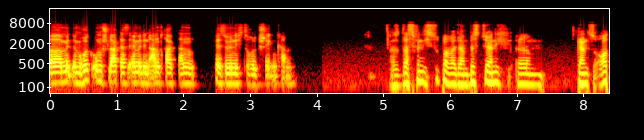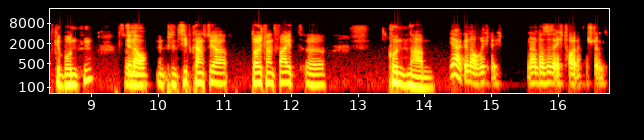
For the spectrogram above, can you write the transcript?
äh, mit einem Rückumschlag, dass er mir den Antrag dann persönlich zurückschicken kann. Also das finde ich super, weil dann bist du ja nicht ähm, ganz ortgebunden, Genau. im Prinzip kannst du ja deutschlandweit äh, Kunden haben. Ja, genau, richtig. Ne, das ist echt toll, das stimmt.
